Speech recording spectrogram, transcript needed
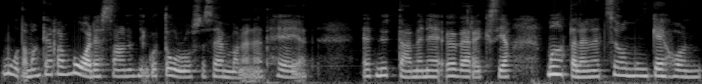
muutaman kerran vuodessa on nyt niin tullut se semmoinen, että hei, että että nyt tämä menee överiksi. Ja mä ajattelen, että se on mun kehon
